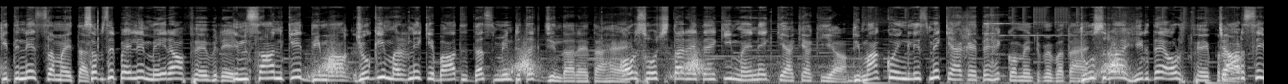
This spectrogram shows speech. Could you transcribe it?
कितने समय तक? सबसे पहले मेरा फेवरेट इंसान के दिमाग, जो कि मरने के बाद 10 मिनट तक ज़िंदा रहता है। और सोचता रहता है कि मैंने क्या क्या। किया दिमाग को इंग्लिश में क्या कहते हैं? कमेंट में बताएँ। दूसरा, हृदय और फेफड़ा। चार से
